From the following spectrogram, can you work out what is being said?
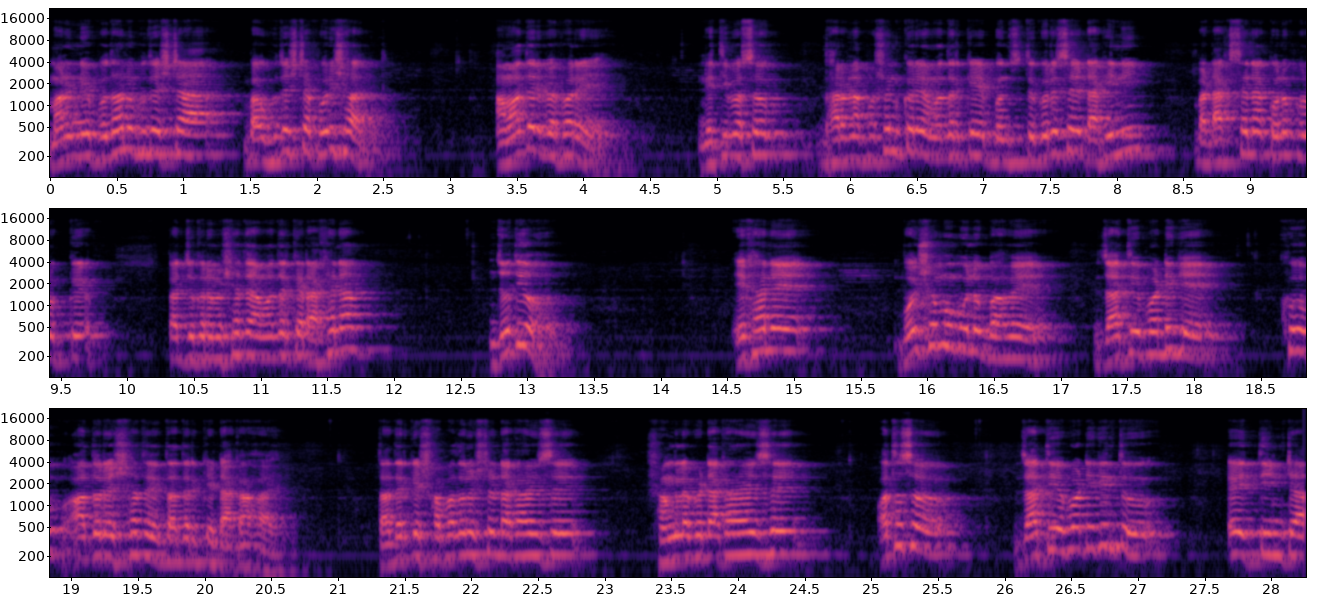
মাননীয় প্রধান উপদেষ্টা বা উপদেষ্টা পরিষদ আমাদের ব্যাপারে নেতিবাচক ধারণা পোষণ করে আমাদেরকে বঞ্চিত করেছে, ডাকিনি বা ডাকছে না কোনো কার্যক্রমের সাথে আমাদেরকে রাখে না। যদিও এখানে বৈষম্যমূলকভাবে জাতীয় পার্টিকে খুব আদরের সাথে তাদেরকে ডাকা হয়। তাদেরকে শপথ অনুষ্ঠানে ডাকা হয়েছে, সংলাপে ডাকা হয়েছে। অথচ জাতীয় পার্টি কিন্তু এই তিনটা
